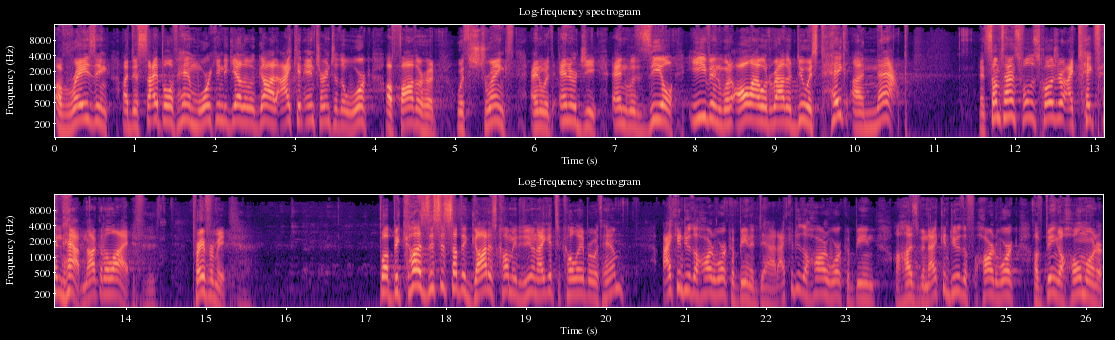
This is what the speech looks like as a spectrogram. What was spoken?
of raising a disciple of Him, working together with God, I can enter into the work of fatherhood with strength and with energy and with zeal, even when all I would rather do is take a nap. And sometimes, full disclosure, I take the nap, not gonna lie. Pray for me. But because this is something God has called me to do and I get to co labor with Him, I can do the hard work of being a dad. I can do the hard work of being a husband. I can do the hard work of being a homeowner.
